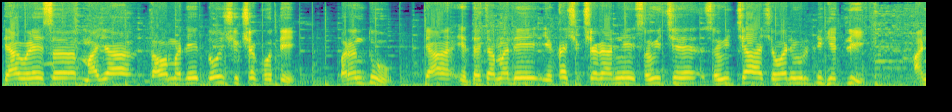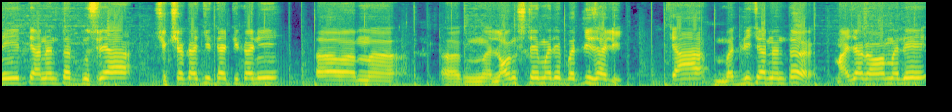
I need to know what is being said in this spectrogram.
त्यावेळेस माझ्या गावामध्ये दोन शिक्षक होते. परंतु त्या त्याच्यामध्ये एका शिक्षकाने सविच्छे सविच्छा सेवानिवृत्ती घेतली आणि त्यानंतर दुसऱ्या शिक्षकाची त्या ठिकाणी लॉंग स्टेमध्ये बदली झाली. त्या बदलीच्या नंतर माझ्या गावामध्ये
